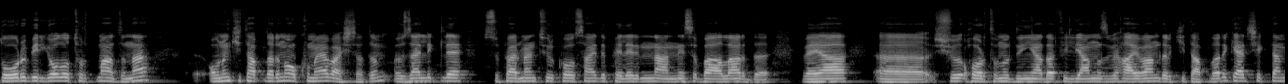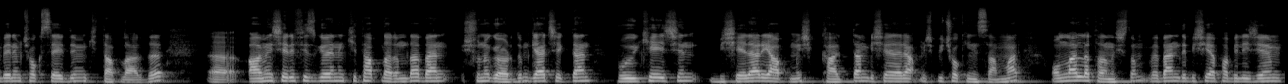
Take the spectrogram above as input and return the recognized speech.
doğru bir yol oturtma adına e, onun kitaplarını okumaya başladım. Özellikle Superman Türk olsaydı pelerinine annesi bağlardı veya e, şu hortumlu dünyada fil yalnız bir hayvandır kitapları gerçekten benim çok sevdiğim kitaplardı. E, Ahmet Şerif İzgören'in kitaplarında ben şunu gördüm. Gerçekten bu ülke için bir şeyler yapmış, kalpten bir şeyler yapmış birçok insan var. Onlarla tanıştım ve ben de bir şey yapabileceğim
